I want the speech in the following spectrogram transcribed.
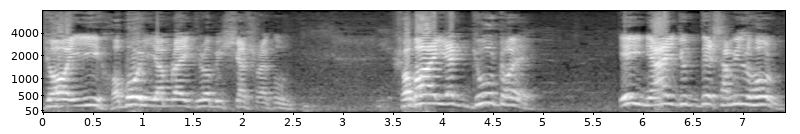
জয়ই হবই আমরা এই দৃঢ় বিশ্বাস রাখুন। সবাই একজোট হয়ে এই ন্যায় যুদ্ধে সামিল হন।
